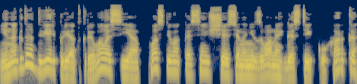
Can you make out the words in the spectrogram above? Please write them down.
Иногда дверь приоткрывалась, и опасливо косящаяся на незваных гостей кухарка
